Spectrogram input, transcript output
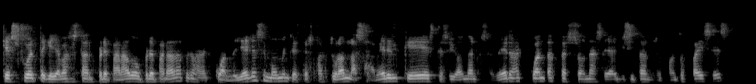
qué suerte que ya vas a estar preparado o preparada pero cuando llegue ese momento y estés facturando, a saber el qué, estés ayudando a saber a cuántas personas hayas visitado no sé cuántos países,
